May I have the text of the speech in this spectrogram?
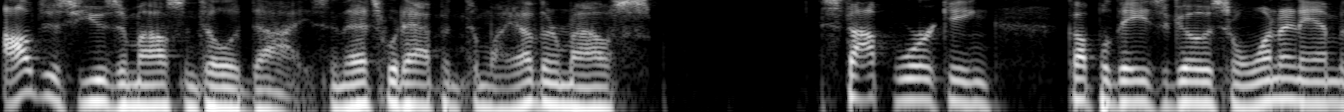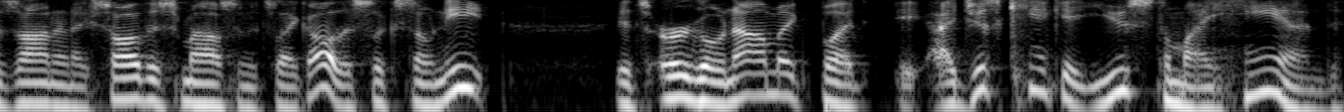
I'll just use a mouse until it dies. And that's what happened to my other mouse. Stopped working a couple days ago. So I went on Amazon and I saw this mouse and it's like, oh, this looks so neat. It's ergonomic, but it, I just can't get used to my hand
